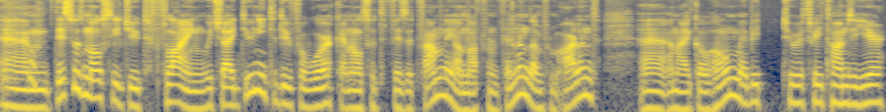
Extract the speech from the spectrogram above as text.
Um, this was mostly due to flying, which I do need to do for work and also to visit family. I'm not from Finland, I'm from Ireland, uh, and I go home maybe two or three times a year.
